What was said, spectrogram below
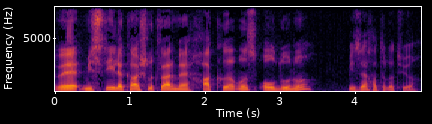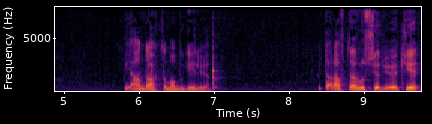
ve misliyle karşılık verme hakkımız olduğunu bize hatırlatıyor. Bir anda aklıma bu geliyor. Bir tarafta Rusya diyor ki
